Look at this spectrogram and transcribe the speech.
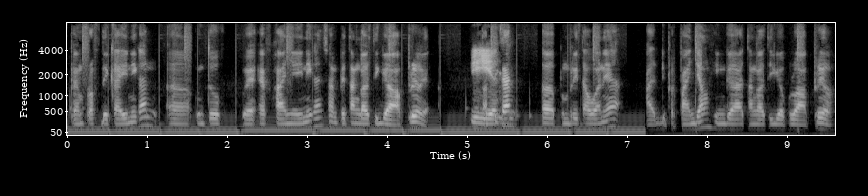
Pemprov DKI ini kan eh, untuk WFH-nya ini kan sampai tanggal 3 April ya. Iya. Tapi kan eh, pemberitahuannya ah, diperpanjang hingga tanggal 30 April.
